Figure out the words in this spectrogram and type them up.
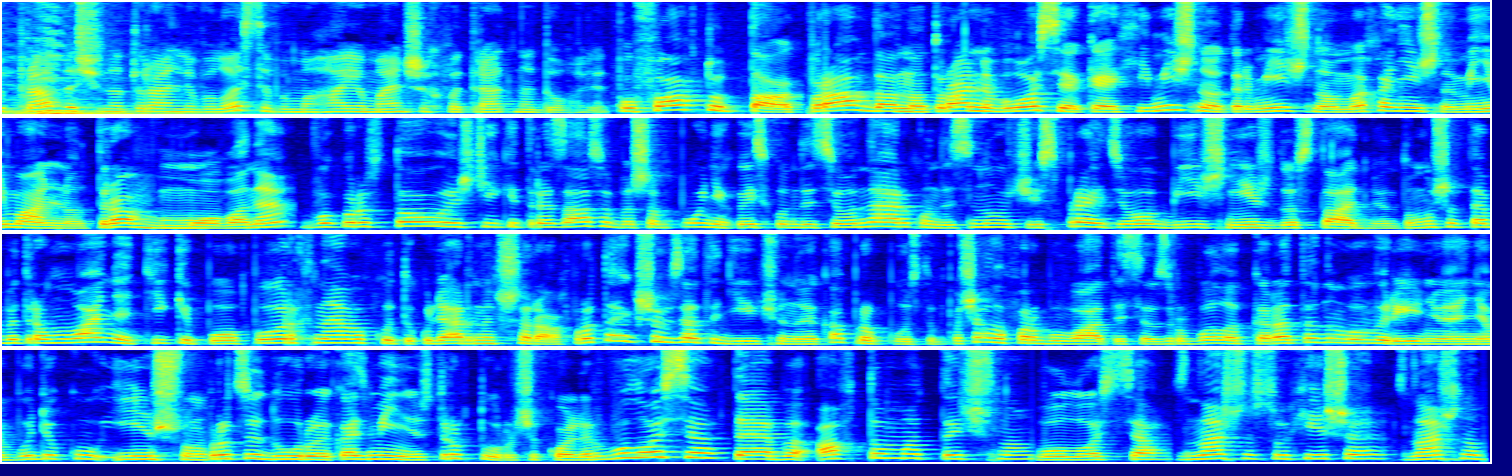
Чи правда, що натуральне волосся вимагає менших витрат на догляд? По факту так, правда, натуральне волосся, яке хімічно, термічно, механічно, мінімально травмоване. Використовуєш тільки три засоби: шампунь, якийсь кондиціонер, кондиціонуючий спрей. Цього більш ніж достатньо, тому що в тебе травмування тільки по поверхневих кутикулярних шарах. Проте, якщо взяти дівчину, яка припустимо, почала фарбуватися, зробила кератинове вирівнювання, будь-яку іншу процедуру, яка змінює структуру чи колір волосся, в тебе автоматично волосся значно сухіше, значно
